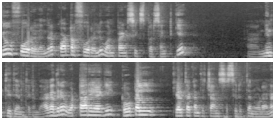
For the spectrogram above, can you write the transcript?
ಕ್ಯೂ ಫೋರಲ್ಲಿ ಅಂದರೆ ಕ್ವಾರ್ಟರ್ ಫೋರಲ್ಲಿ ಒನ್ ಪಾಯಿಂಟ್ ಸಿಕ್ಸ್ ಪರ್ಸೆಂಟ್ಗೆ ನಿಂತಿದೆ ಅಂತಕ್ಕಂಥ ಹಾಗಾದರೆ ಒಟ್ಟಾರೆಯಾಗಿ ಟೋಟಲ್ ಕೇಳ್ತಕ್ಕಂಥ ಚಾನ್ಸಸ್ ಇರುತ್ತೆ ನೋಡೋಣ.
